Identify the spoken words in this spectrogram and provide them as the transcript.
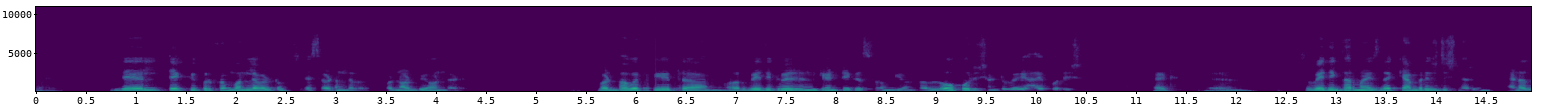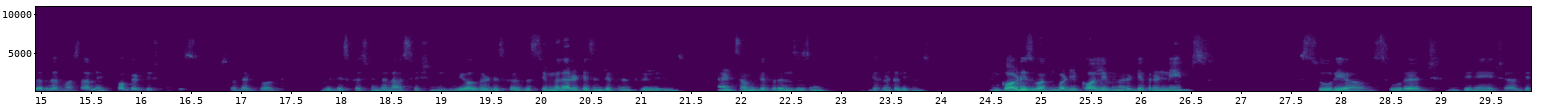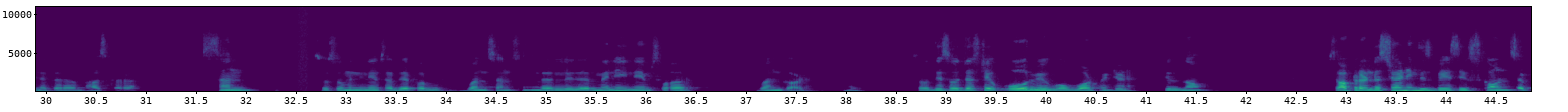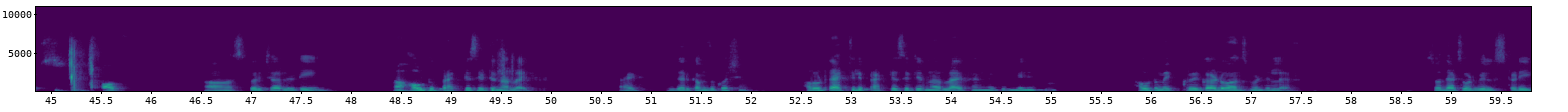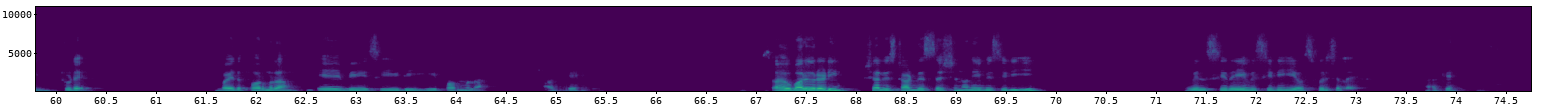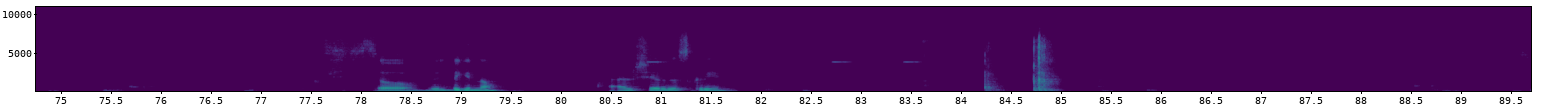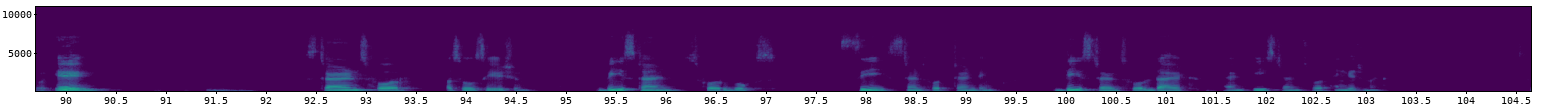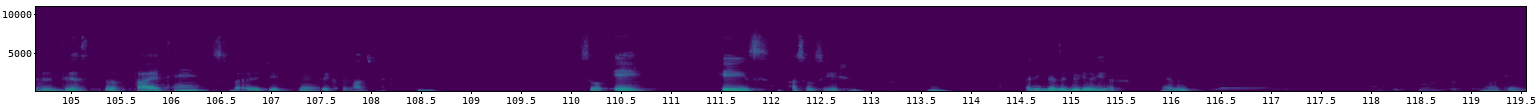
they'll take people from one level to a certain level, but not beyond that. But Bhagavad Gita or Vedic religion can take us from even from low position to very high position, right? So Vedic Dharma is like Cambridge Dictionary, and other dharmas are like pocket dictionaries. So that's what we discussed in the last session. We also discussed the similarities in different religions and some differences in different religions. And God is one, but you call him different names. Surya, Suraj, Dinesha, Dinakara, Bhaskara, Sun. So, so many names are there for one sun. Similarly, there are many names for one God. So, this was just a overview of what we did till now. So, after understanding these basic concepts of uh, spirituality, uh, how to practice it in our life, right? There comes the question how to actually practice it in our life and make it meaningful how to make quick advancement in life. So that's what we'll study today by the formula a b c d e formula. Okay. So i hope are you ready? Shall we start this session on a b c d e? We'll see the a b c d e of spiritual life. Okay. So we'll begin now. I'll share the screen So A stands for association, B stands for books, C stands for chanting, D stands for diet, and E stands for engagement. So these are the five things by which it may quick advancement. So A, A is association. I think there's a video here. I will okay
